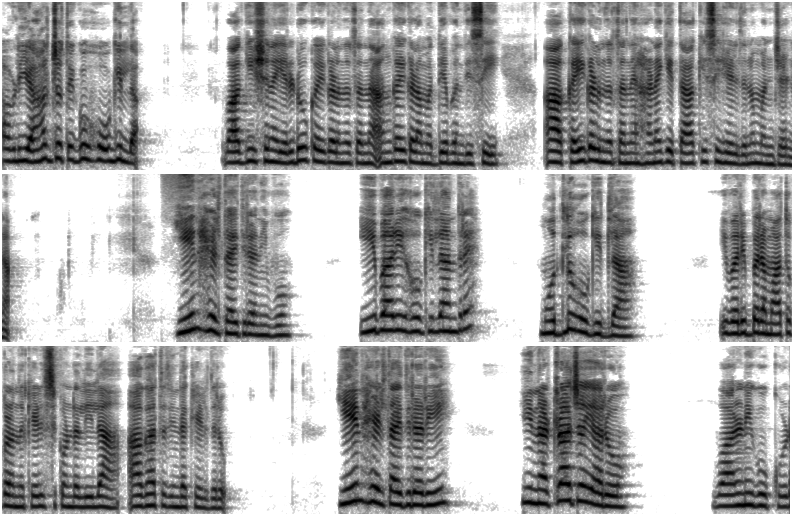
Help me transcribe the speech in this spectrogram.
ಅವಳು ಯಾರ ಜೊತೆಗೂ ಹೋಗಿಲ್ಲ. ವಾಗೀಶನ ಎರಡೂ ಕೈಗಳನ್ನು ತನ್ನ ಅಂಗೈಗಳ ಮಧ್ಯೆ ಬಂಧಿಸಿ, ಆ ಕೈಗಳನ್ನು ತನ್ನ ಹಣೆಗೆ ತಾಕಿಸಿ ಹೇಳಿದನು ಮಂಜಣ್ಣ. ಏನು ಹೇಳ್ತಾ ಇದ್ದೀರಾ ನೀವು? ಈ ಬಾರಿ ಹೋಗಿಲ್ಲ ಅಂದರೆ? ಮೊದಲು ಹೋಗಿದ್ಲಾ? ಇವರಿಬ್ಬರ ಮಾತುಗಳನ್ನು ಕೇಳಿಸಿಕೊಂಡ ಆಘಾತದಿಂದ ಕೇಳಿದರು. ಏನು ಹೇಳ್ತಾ ಇದ್ದೀರಾ ರೀ? ಈ ನಟರಾಜ ಯಾರು? ವಾರಣಿಗೂ ಕೂಡ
